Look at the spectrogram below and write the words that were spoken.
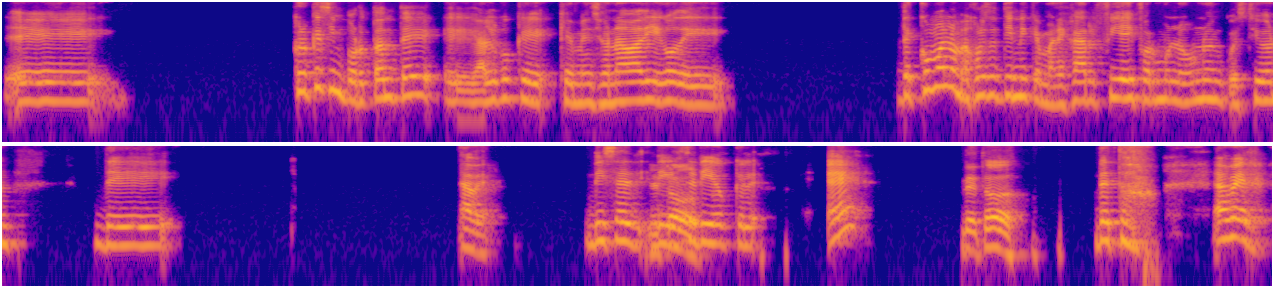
eh, creo que es importante eh, algo que, que, mencionaba Diego de, de cómo a lo mejor se tiene que manejar FIA y Fórmula 1 en cuestión de... A ver, dice, dice Diego que... Le... ¿Eh? De todo. De todo. A ver,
